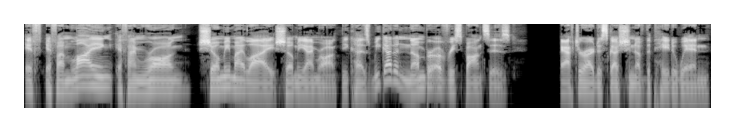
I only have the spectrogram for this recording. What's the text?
if if I'm lying, if I'm wrong, show me my lie, show me I'm wrong because we got a number of responses after our discussion of the pay to win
